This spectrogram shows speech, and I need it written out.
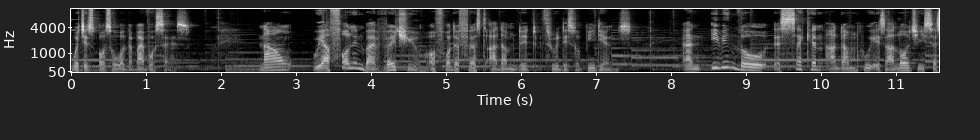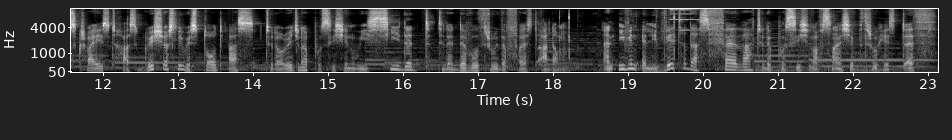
which is also what the Bible says. Now, we are fallen by virtue of what the first Adam did through disobedience. And even though the second Adam, who is our Lord Jesus Christ, has graciously restored us to the original position we ceded to the devil through the first Adam, and even elevated us further to the position of sonship through his death,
